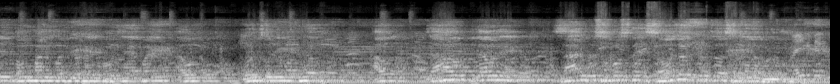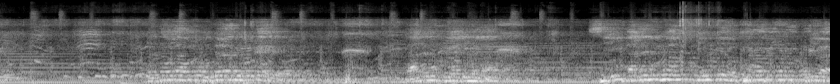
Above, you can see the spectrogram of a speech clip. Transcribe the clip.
ଚେଷ୍ଟା କରୁଛନ୍ତି ତମମାନଙ୍କ ନିକଟରେ ପହଞ୍ଚାଇବା ପାଇଁ ଆଉ କରୁଛନ୍ତି ମଧ୍ୟ ଆଉ ଯାହା ହଉ ପିଲାମାନେ ସାର୍କୁ ସମସ୍ତେ ସହଯୋଗ କରୁଛ ସେଟା ଭଲ ଯେତେବେଳେ ଆମ ବିଦ୍ୟାଳୟରେ ଗୋଟେ ଗ୍ୟାଲେରୀ ତିଆରି ହେଲା ସେଇ ଗ୍ୟାଲେରୀକୁ ଆମେ କେମିତି ରକ୍ଷଣାବେକ୍ଷଣ କରିବା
